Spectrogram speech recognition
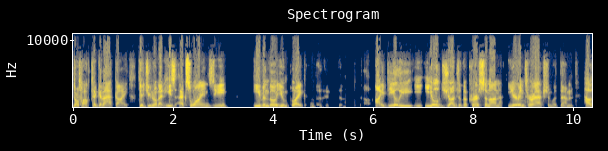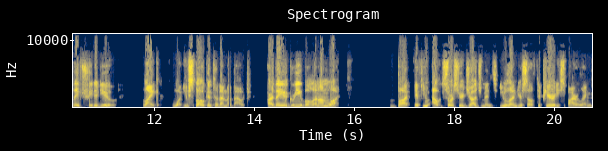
don't talk to that guy. Did you know that he's x y and z? Even though you like ideally you'll judge the person on your interaction with them how they've treated you like what you've spoken to them about. Are they agreeable and on what? But if you outsource your judgment you lend yourself to purity spiraling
